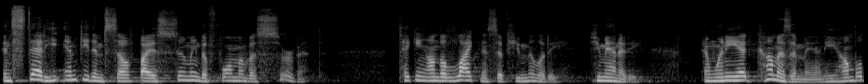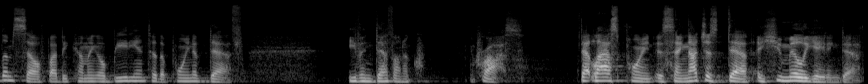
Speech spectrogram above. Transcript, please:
Instead, he emptied himself by assuming the form of a servant, taking on the likeness of humility, humanity. And when he had come as a man, he humbled himself by becoming obedient to the point of death, even death on a cross. That last point is saying not just death, a humiliating death.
